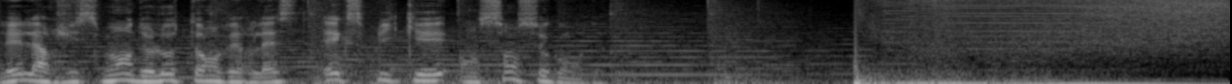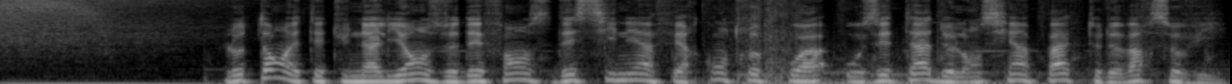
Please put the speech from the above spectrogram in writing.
L'élargissement de l'OTAN vers l'Est expliqué en 100 secondes. L'OTAN était une alliance de défense destinée à faire contrepoids aux États de l'ancien pacte de Varsovie.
